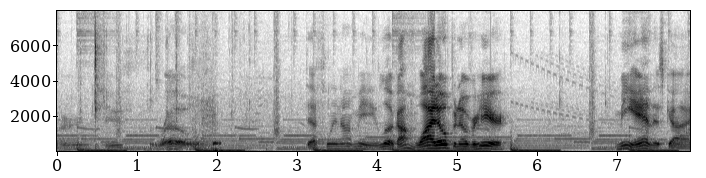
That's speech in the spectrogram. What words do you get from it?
Learn to throw. Definitely not me. Look, I'm wide open over here. Me and this guy.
